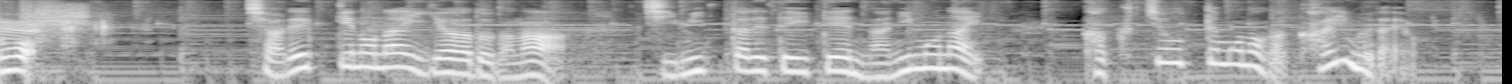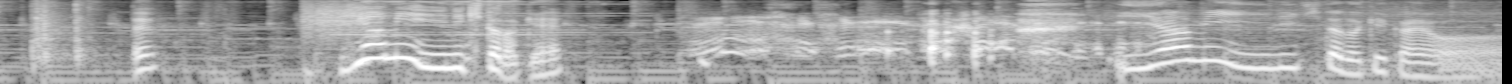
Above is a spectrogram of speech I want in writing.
おシャレっ気のないヤードだなちみったれていて何もない。拡張ってものが皆無だよ。え？嫌味言いに来ただけ？嫌味言いに来ただけかよ。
